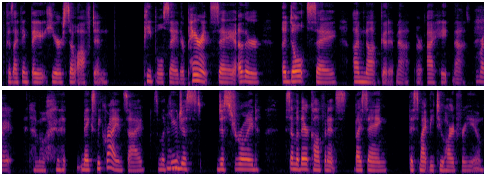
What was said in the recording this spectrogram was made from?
because I think they hear so often people say, their parents say, other adults say, I'm not good at math or I hate math. Right. And I'm, it makes me cry inside. So I'm like, you Mhm. just destroyed some of their confidence by saying, this might be too hard for you.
